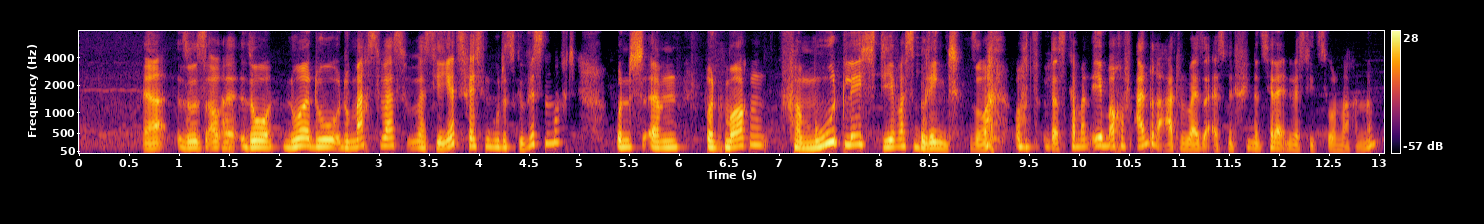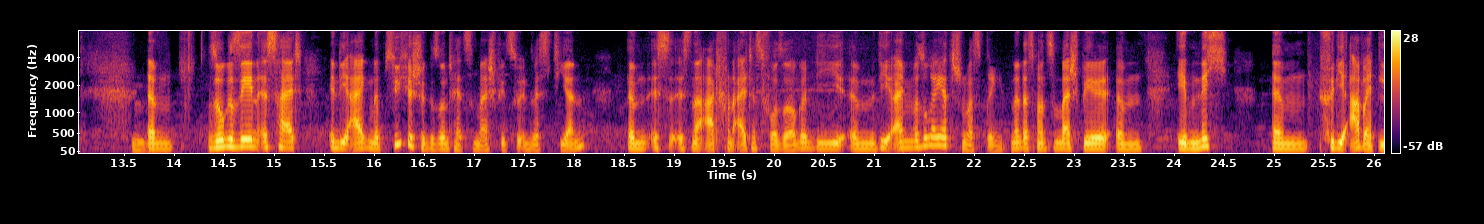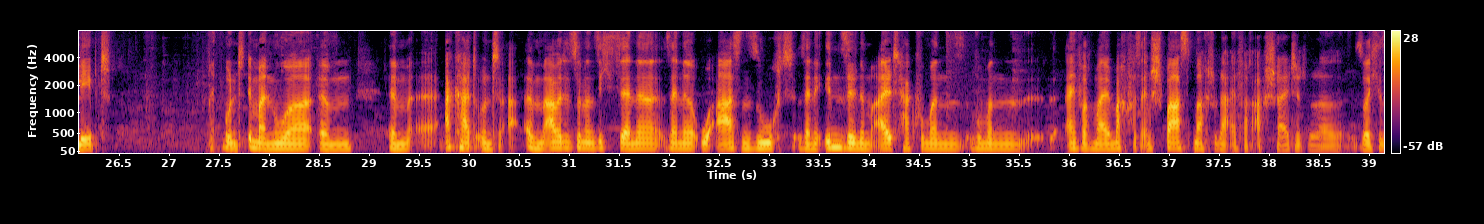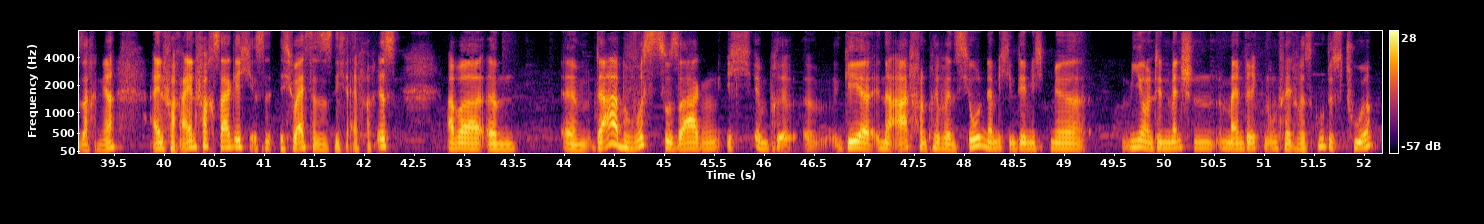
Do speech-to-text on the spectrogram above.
Ja, so ist auch, äh, so, nur du, du machst was, was dir jetzt vielleicht ein gutes Gewissen macht und, ähm, und morgen vermutlich dir was bringt. So. Und das kann man eben auch auf andere Art und Weise als mit finanzieller Investition machen. Ne? Hm. Ähm, so gesehen ist halt in die eigene psychische Gesundheit zum Beispiel zu investieren, ähm, ist, ist eine Art von Altersvorsorge, die, ähm, die einem sogar jetzt schon was bringt. Ne? Dass man zum Beispiel ähm, eben nicht ähm, für die Arbeit lebt und immer nur ähm, ähm, ackert und ähm, arbeitet, sondern sich seine, seine Oasen sucht, seine Inseln im Alltag, wo man, wo man einfach mal macht, was einem Spaß macht oder einfach abschaltet oder solche Sachen, ja. Einfach, einfach, sage ich. Ich weiß, dass es nicht einfach ist, aber ähm, ähm, da bewusst zu sagen, ich ähm, äh, gehe in eine Art von Prävention, nämlich indem ich mir, mir und den Menschen in meinem direkten Umfeld was Gutes tue,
